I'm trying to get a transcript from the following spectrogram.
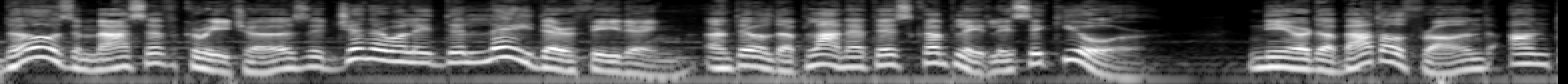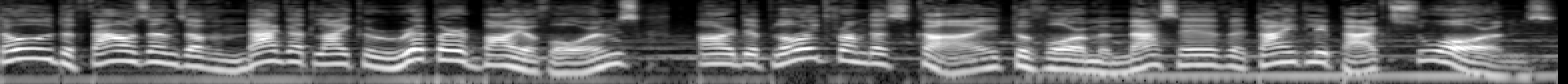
Those massive creatures generally delay their feeding until the planet is completely secure. Near the battlefront, untold thousands of maggot-like Ripper bioforms are deployed from the sky to form massive, tightly packed swarms.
